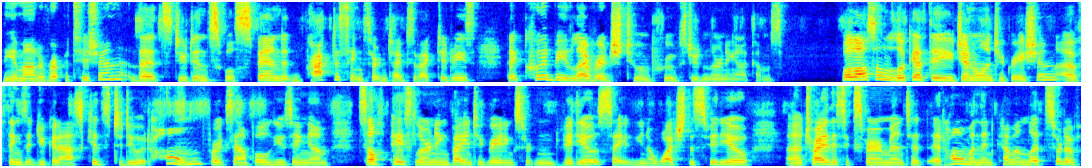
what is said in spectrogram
the amount of repetition that students will spend practicing certain types of activities that could be leveraged to improve student learning outcomes. We'll also look at the general integration of things that you could ask kids to do at home, for example, using um, self-paced learning by integrating certain videos, say, you know, watch this video, uh, try this experiment at, at home, and then come and let's sort of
